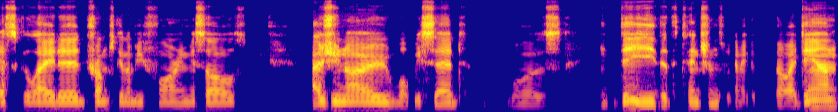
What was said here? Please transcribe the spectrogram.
escalated. Trump's going to be firing missiles. As you know, what we said was indeed that the tensions were going to die down.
